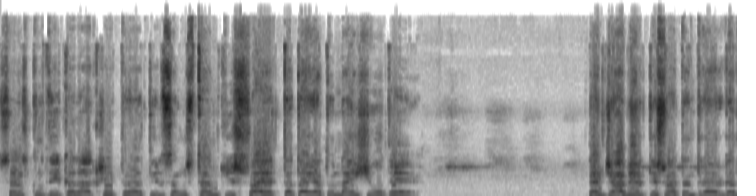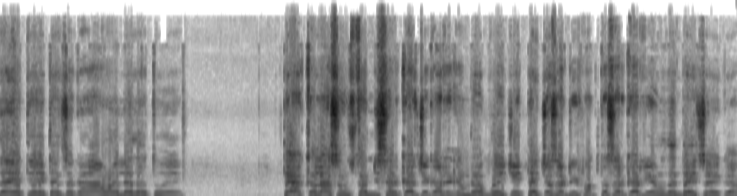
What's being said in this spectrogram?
संस्कृती कला क्षेत्रातील संस्थांची स्वायत्तता यातून नाहीशी होते. आहे त्यांच्या अभिव्यक्ती स्वातंत्र्यावर गदा येते. त्यांचा गळा आवळला जातोय. त्या कला संस्थांनी सरकारचे कार्यक्रम राबवायचे. त्याच्यासाठी फक्त सरकारने अनुदान द्यायचं आहे का?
